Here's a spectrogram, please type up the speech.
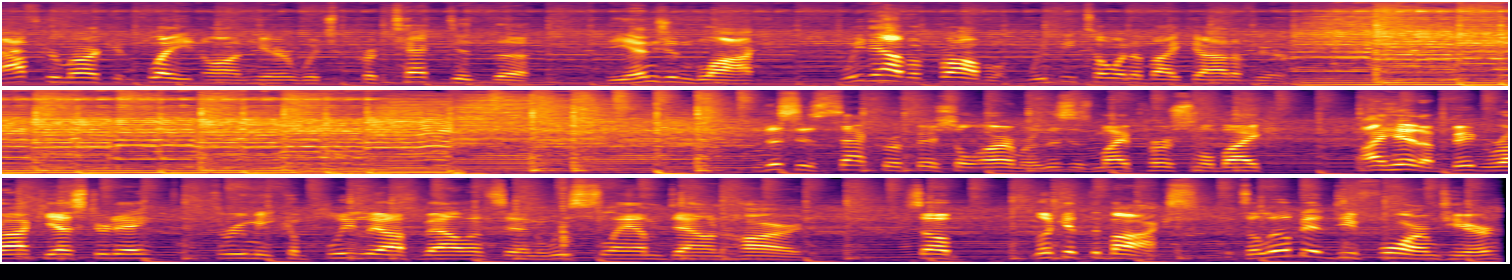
aftermarket plate on here, which protected the, the engine block, we'd have a problem. We'd be towing a bike out of here. This is sacrificial armor. This is my personal bike. I hit a big rock yesterday, threw me completely off balance, and we slammed down hard. So look at the box. It's a little bit deformed here.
